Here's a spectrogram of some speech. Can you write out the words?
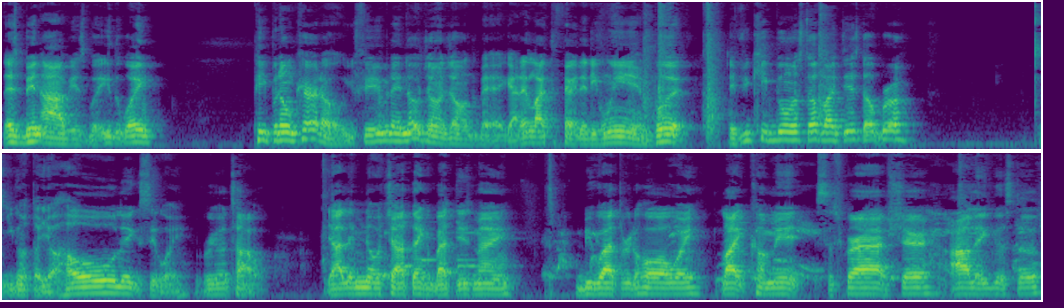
that's been obvious. But either way, people don't care though. You feel me? They know John John's the bad guy. They like the fact that he win. But if you keep doing stuff like this though, bro, you gonna throw your whole legacy away. Real talk. Y'all let me know what y'all think about this, man. BY3 the hard way. Like, comment, subscribe, share, all that good stuff.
